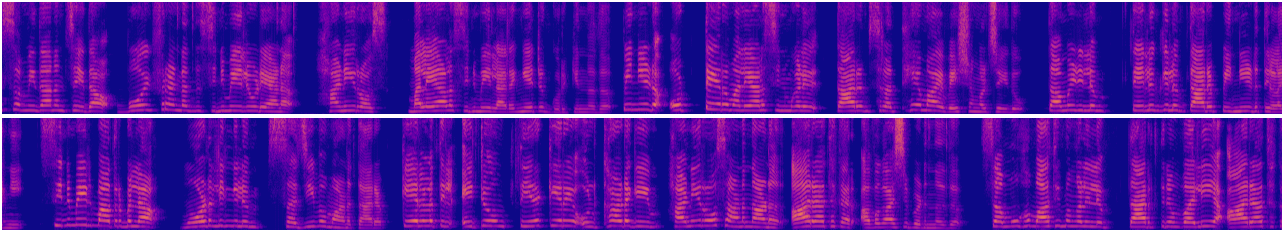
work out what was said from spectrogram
സംവിധാനം ചെയ്ത ബോയ് ഫ്രണ്ട് എന്ന സിനിമയിലൂടെയാണ് ഹണി റോസ് മലയാള സിനിമയിൽ അരങ്ങേറ്റം കുറിക്കുന്നത്. പിന്നീട് ഒട്ടേറെ മലയാള സിനിമകളിൽ താരം ശ്രദ്ധേയമായ വേഷങ്ങൾ ചെയ്തു. തമിഴിലും തെലുങ്കിലും താരം പിന്നീട് തിളങ്ങി. സിനിമയിൽ മാത്രമല്ല മോഡലിംഗിലും സജീവമാണ് താരം. കേരളത്തിൽ ഏറ്റവും തിരക്കേറിയ ഉദ്ഘാടകയും ഹണി റോസ് ആണെന്നാണ് ആരാധകർ അവകാശപ്പെടുന്നത്. സമൂഹ മാധ്യമങ്ങളിലും താരത്തിനും വലിയ ആരാധക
